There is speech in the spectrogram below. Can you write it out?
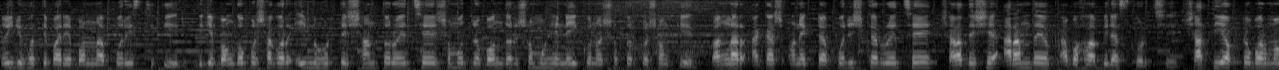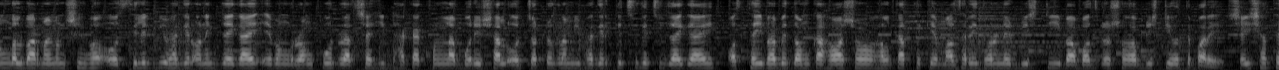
তৈরি হতে পারে বন্যা পরিস্থিতির। দিকে বঙ্গোপসাগর এই মুহূর্তে শান্ত রয়েছে, সমুদ্র বন্দর সমূহে নেই কোনো সতর্ক সংকেত। বাংলার আকাশ অনেকটা পরিষ্কার রয়েছে, সারা দেশে আরামদায়ক আবহাওয়া বিরাজ করছে। সাতই অক্টোবর মঙ্গলবার ময়মনসিংহ ও সিলেট বিভাগের অনেক জায়গায় এবং রংপুর, রাজশাহী, ঢাকা, খুলনা, বরিশাল ও চট্টগ্রাম বিভাগের কিছু কিছু জায়গায় অস্থায়ীভাবে দমকা হাওয়া সহ হালকা থেকে মাঝারি ধরনের বৃষ্টি বা বজ্র সহ বৃষ্টি হতে পারে। সেই সাথে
